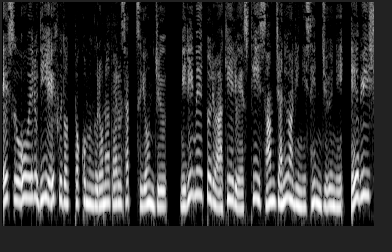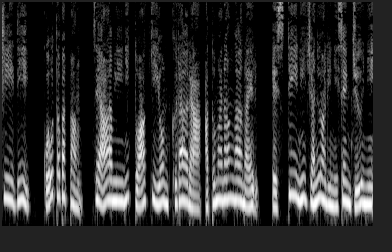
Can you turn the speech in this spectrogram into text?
soldf.com グロナダルサッツ 40mm アケール ST3 ジャヌアリ2012 ABCD ゴータバパンセアーミーニットアキヨンクラーラーアトマランガーナ L ST2 ジャヌアリ2012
